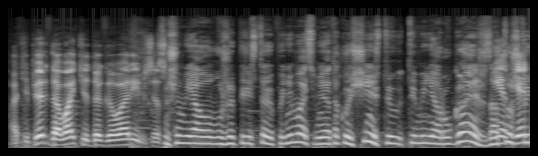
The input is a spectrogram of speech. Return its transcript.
А теперь давайте договоримся. Слушай, ну я уже перестаю понимать, у меня такое ощущение, что ты, ты меня ругаешь за Нет, то, я что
